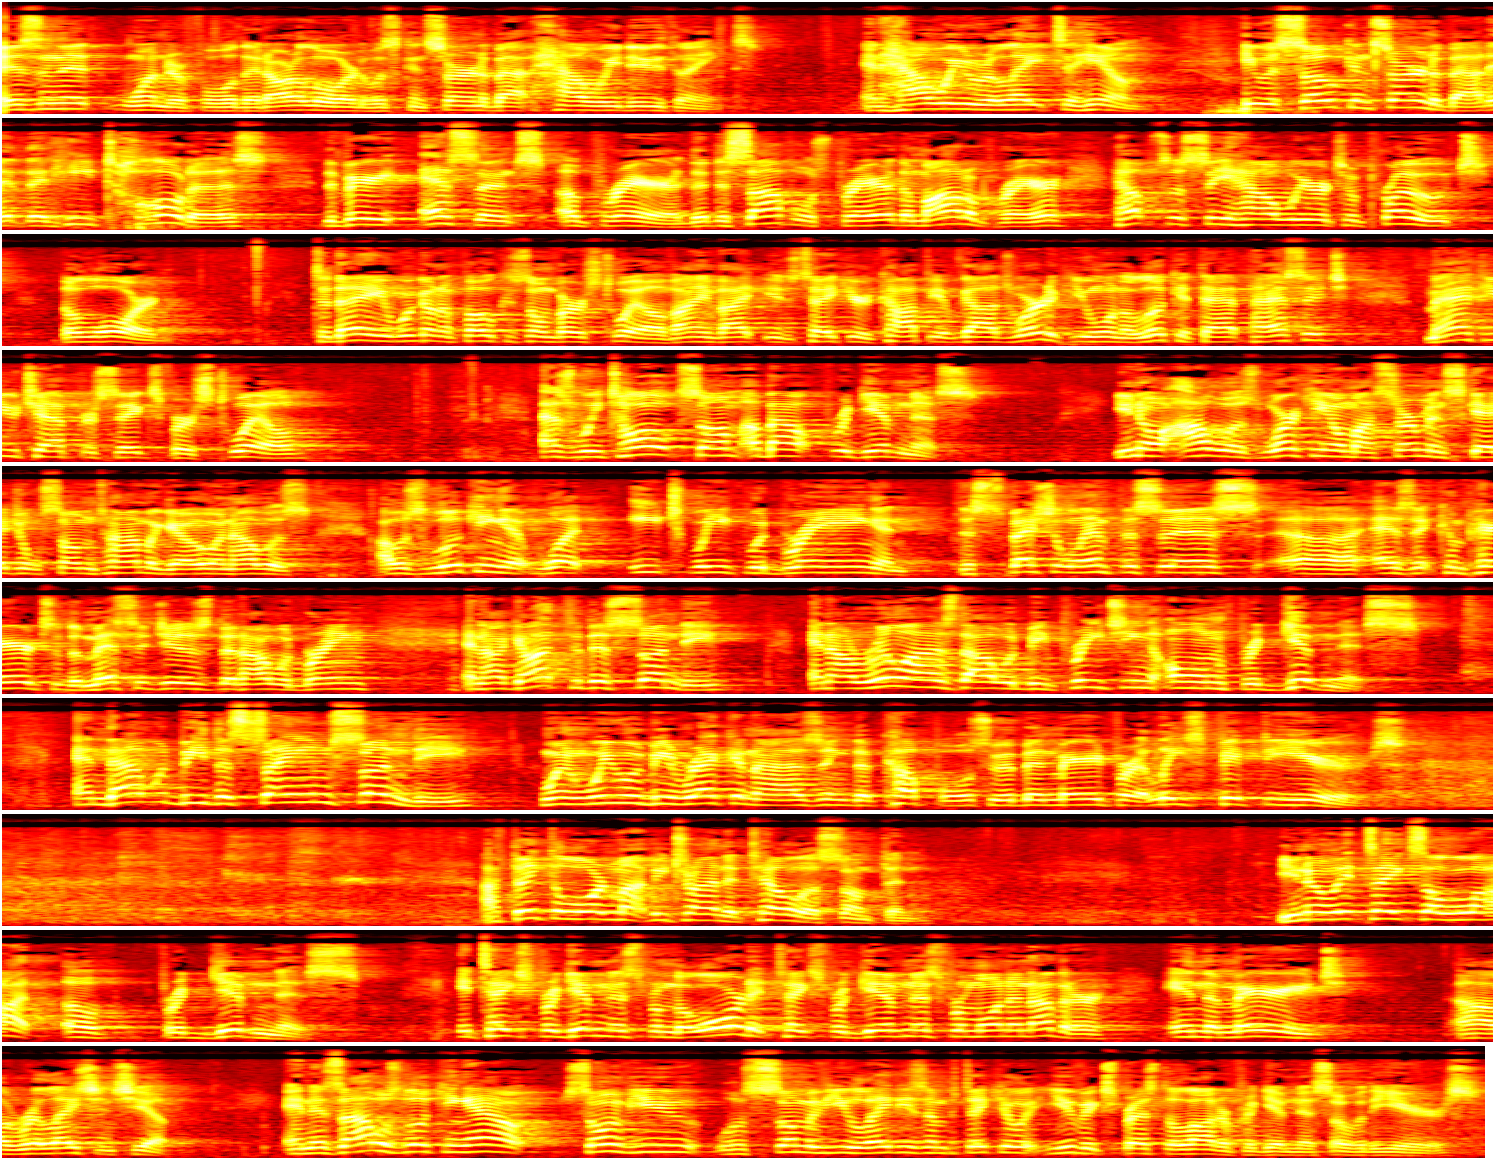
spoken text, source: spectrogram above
Isn't it wonderful that our Lord was concerned about how we do things and how we relate to Him? He was so concerned about it that He taught us the very essence of prayer. The disciples' prayer, the model prayer, helps us see how we are to approach the Lord. Today, we're going to focus on verse 12. I invite you to take your copy of God's Word if you want to look at that passage. Matthew chapter 6, verse 12. As we talk some about forgiveness. You know, I was working on my sermon schedule some time ago, and I was, I was looking at what each week would bring and the special emphasis uh, as it compared to the messages that I would bring. And I got to this Sunday, and I realized I would be preaching on forgiveness. And that would be the same Sunday when we would be recognizing the couples who have been married for at least 50 years. I think the Lord might be trying to tell us something. You know, it takes a lot of forgiveness. It takes forgiveness from the Lord, it takes forgiveness from one another in the marriage uh, relationship. And as I was looking out, some of you, well, some of you ladies in particular, you've expressed a lot of forgiveness over the years.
